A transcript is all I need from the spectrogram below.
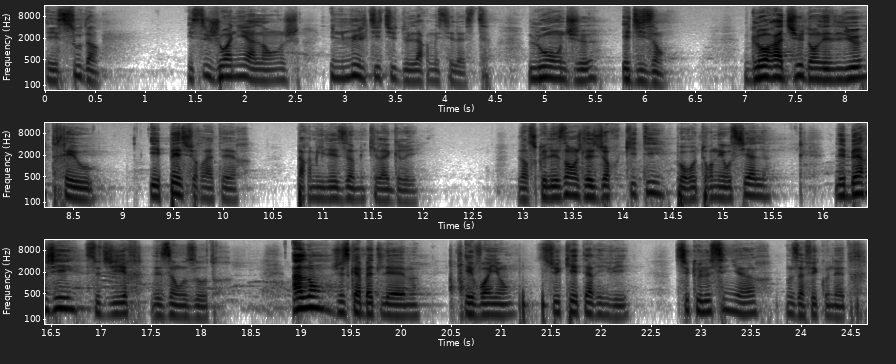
Et soudain, il se joignit à l'ange une multitude de l'armée céleste, louant Dieu et disant Gloire à Dieu dans les lieux très hauts, et paix sur la terre, parmi les hommes qu'il agrée. Lorsque les anges les eurent quittés pour retourner au ciel, les bergers se dirent les uns aux autres Allons jusqu'à Bethléem et voyons ce qui est arrivé, ce que le Seigneur nous a fait connaître.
